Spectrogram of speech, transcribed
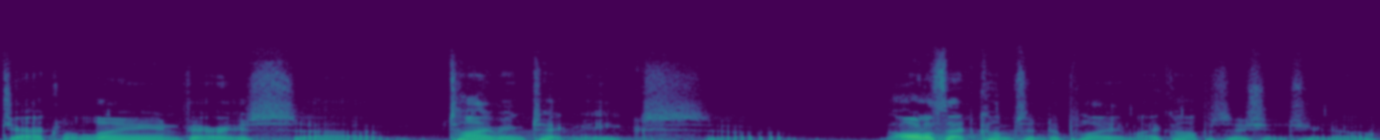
Jack LaLanne, various uh, timing techniques. Uh, all of that comes into play in my compositions, you know.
